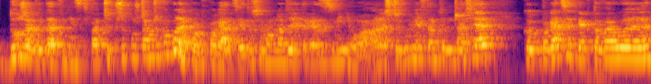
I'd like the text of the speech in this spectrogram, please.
duże wydawnictwa, czy przypuszczam, że w ogóle korporacje, to się mam nadzieję teraz zmieniło, ale szczególnie w tamtym czasie korporacje traktowały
